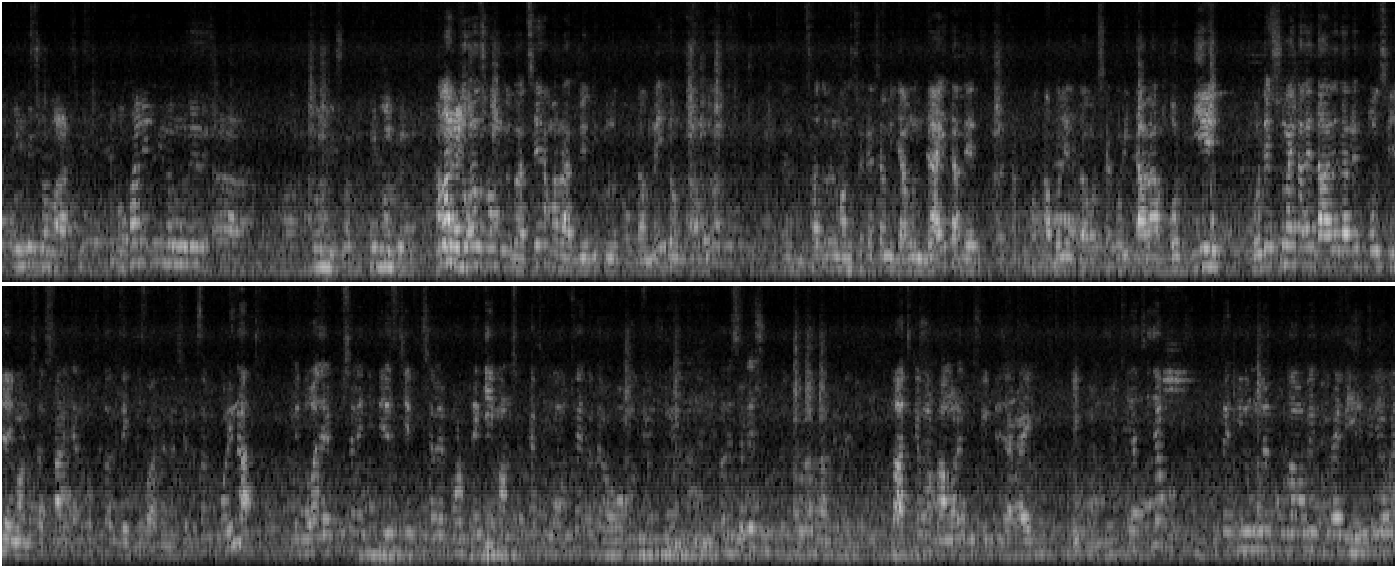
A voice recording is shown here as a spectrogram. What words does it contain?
কর্মী সভা আছে ওখানে তৃণমূলের আহ, কর্মী সভা কি বলবেন? আমার জনসংযোগ আছে আমার রাজনৈতিক কোনো প্রোগ্রাম নেই জনসংযোগ সাধারণ মানুষের কাছে আমি যেমন যাই তাদের কথা বলি ব্যবস্থা করি। তারা ভোট দিয়ে ভোটের সময় তাদের দাঁড়ে দাঁড়ে পৌঁছে যায় মানুষ। আর সাড়ে চার বছর তাদের দেখতে পাওয়া যায় না। সেটা তো আমি করি না। আমি দু হাজার একুশ সালে জিতে এসেছি একুশ সালের পর থেকেই মানুষের কাছে পৌঁছাই তাদের অবগত শুনি। তাদের সাথে সুন্দর ভাবতে পারি। তো আজকে আমার ভাঙড়ের দুশো তিনটে জায়গায় এই কর্মসূচি আছে। যাব কোথায় তৃণমূলের প্রোগ্রাম হবে কোথায় বিজেপি হবে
